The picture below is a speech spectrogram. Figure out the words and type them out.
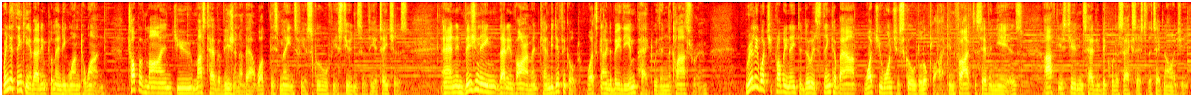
When you're thinking about implementing one-to-one, -one, top of mind you must have a vision about what this means for your school, for your students and for your teachers. And envisioning that environment can be difficult. What's going to be the impact within the classroom? Really what you probably need to do is think about what you want your school to look like in five to seven years after your students have ubiquitous access to the technology.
